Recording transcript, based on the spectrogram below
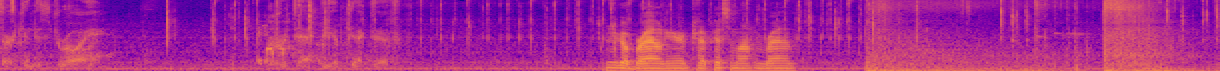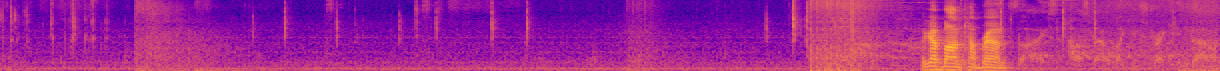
Search and destroy. Protect the objective. I'm gonna go brown here and try to piss them off in brown. I got bomb top brown. Advised. Hostile lightning strike inbound.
